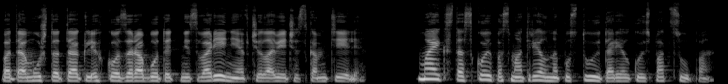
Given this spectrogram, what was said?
Потому что так легко заработать несварение в человеческом теле. Майк с тоской посмотрел на пустую тарелку из-под супа.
